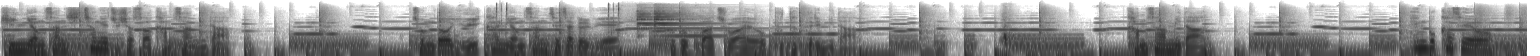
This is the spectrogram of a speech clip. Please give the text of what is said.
긴 영상 시청해주셔서 감사합니다. 좀 더 유익한 영상 제작을 위해 구독과 좋아요 부탁드립니다. 감사합니다. 행복하세요.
